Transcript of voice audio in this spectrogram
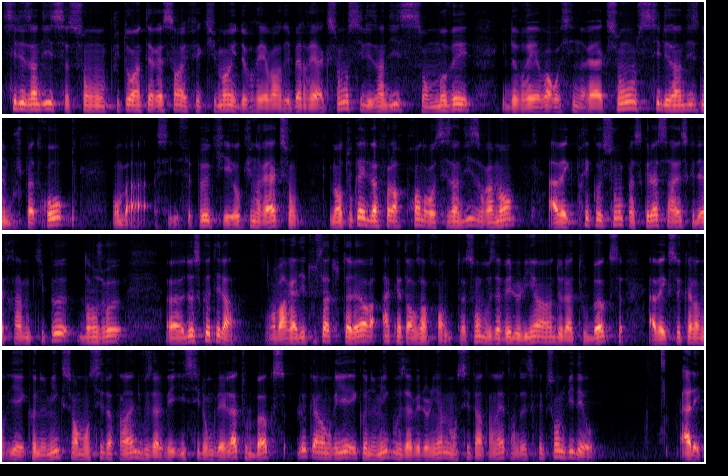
si les indices sont plutôt intéressants, effectivement, il devrait y avoir des belles réactions. Si les indices sont mauvais, il devrait y avoir aussi une réaction. Si les indices ne bougent pas trop, bon bah, il se peut qu'il n'y ait aucune réaction. Mais en tout cas, il va falloir prendre ces indices vraiment avec précaution parce que là, ça risque d'être un petit peu dangereux euh, de ce côté-là. On va regarder tout ça tout à l'heure à 14h30. De toute façon, vous avez le lien hein, de la toolbox avec ce calendrier économique sur mon site internet. Vous avez ici l'onglet La toolbox, le calendrier économique. Vous avez le lien de mon site internet en description de vidéo. Allez,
